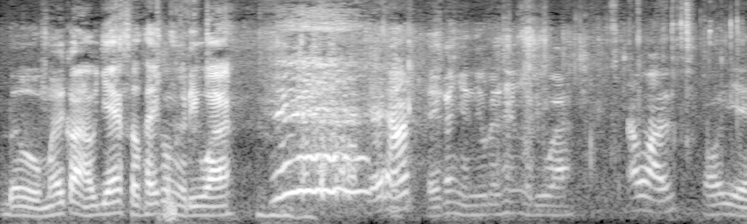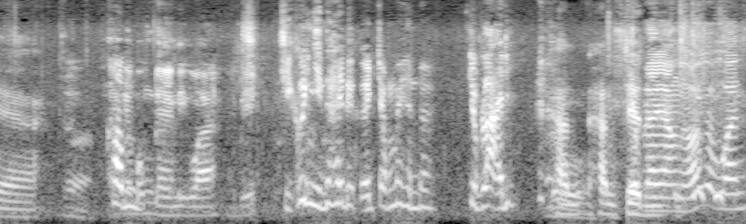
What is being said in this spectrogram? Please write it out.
Đồ mới có ảo giác sao thấy có người đi qua. Vậy hả? thì có nhìn vô đây thấy người đi qua. Đâu rồi? Có về. Không Không. cái bóng đen đi qua mày biết. Chỉ có nhìn thấy được ở trong máy hình thôi. Chụp lại đi. Hành hành chụp trình lại lần nữa cho quên.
